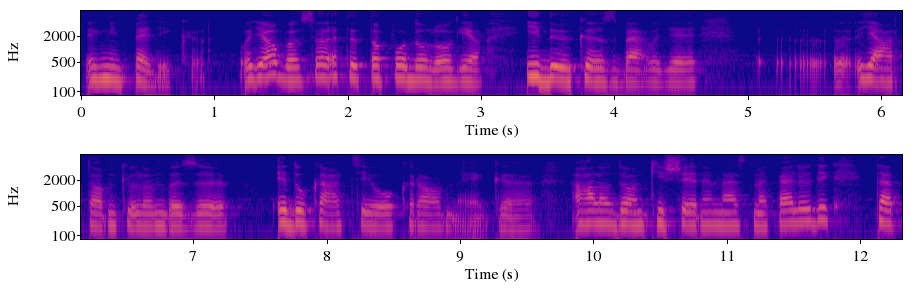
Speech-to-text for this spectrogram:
még mint pedikőr. Ugye abból született a podológia időközben, ugye jártam különböző edukációkra, meg állandóan kísérem ezt, mert fejlődik. Tehát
